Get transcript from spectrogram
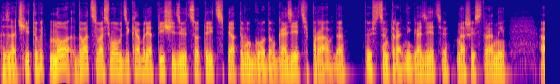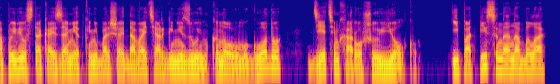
зачитывать. Но 28 декабря 1935 года в газете «Правда», то есть в центральной газете нашей страны, а, появилась такая заметка небольшая «Давайте организуем к Новому году детям хорошую елку. И подписана она была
